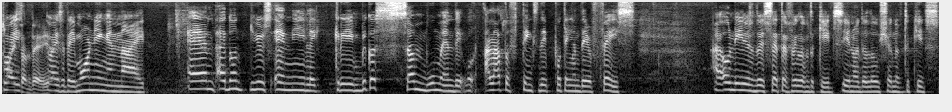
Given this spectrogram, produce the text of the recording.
twice, a day. Twice a day, morning and night. And I don't use any like cream because some women they a lot of things they putting on their face. I only use the Cetaphil of the kids, you know, the lotion of the kids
